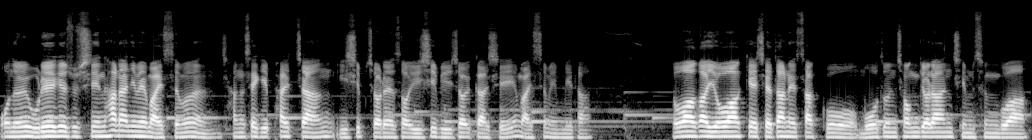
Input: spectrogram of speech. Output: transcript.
오늘 우리에게 주신 하나님의 말씀은 창세기 8장 20절에서 22절까지 말씀입니다. 노아가 여호와께 제단을 쌓고 모든 정결한 짐승과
